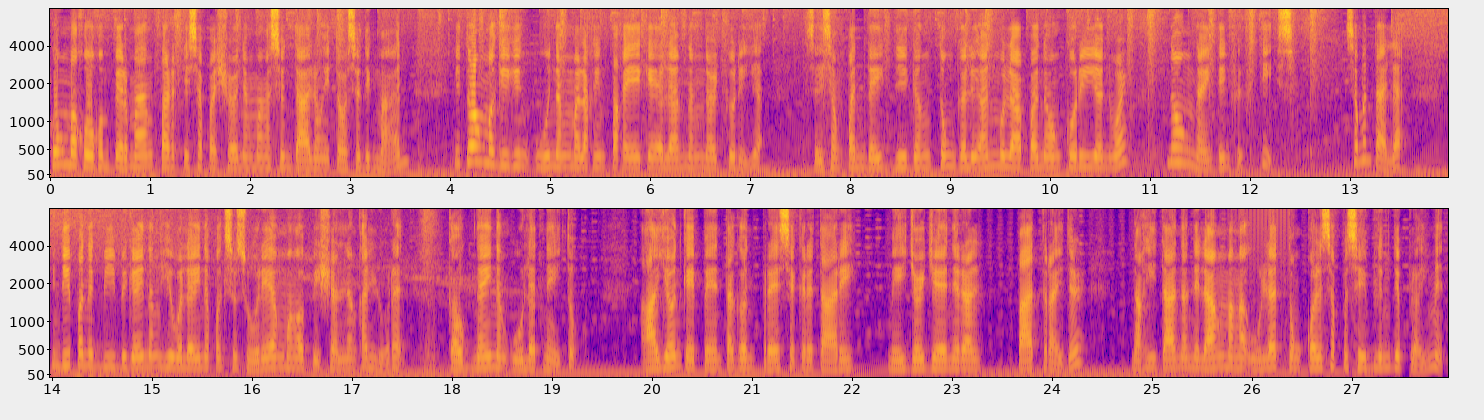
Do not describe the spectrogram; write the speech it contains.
Kung makukumpirma ang partisipasyon ng mga sundalong ito sa digmaan, ito ang magiging unang malaking pakikialam ng North Korea sa isang pandaigdigang tunggalian mula pa noong Korean War noong 1950s. Samantala, hindi pa nagbibigay ng hiwalay na pagsusuri ang mga opisyal ng kanluran, kaugnay ng ulat na ito. Ayon kay Pentagon Press Secretary Major General Pat Ryder, nakita na nila ang mga ulat tungkol sa posibleng deployment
